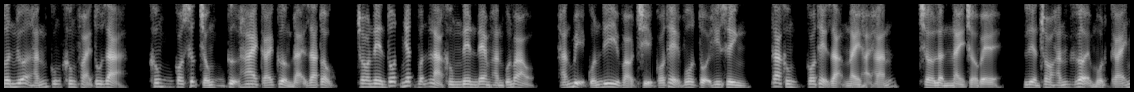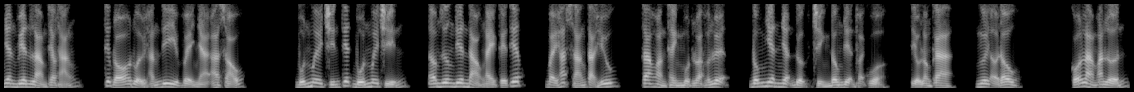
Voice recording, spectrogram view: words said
hơn nữa hắn cũng không phải tu giả, không có sức chống cự hai cái cường đại gia tộc, cho nên tốt nhất vẫn là không nên đem hắn cuốn vào, hắn bị cuốn đi vào chỉ có thể vô tội hy sinh ta không có thể dạng này hại hắn, chờ lần này trở về, liền cho hắn gửi một cái nhân viên làm theo thắng, tiếp đó đuổi hắn đi về nhà a sáu. Bốn mươi chín tiết bốn mươi chín, âm dương điên đảo ngày kế tiếp, bảy h sáng tả hữu, ta hoàn thành một loạt huấn luyện, đông nhiên nhận được trình đông điện thoại của tiểu long ca, ngươi ở đâu? Có làm ăn lớn,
